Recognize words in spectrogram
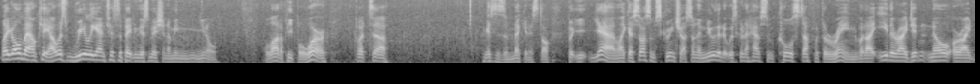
Like, oh man, okay, I was really anticipating this mission. I mean, you know, a lot of people were, but uh, I guess it's a mechanist all. But yeah, like I saw some screenshots and I knew that it was going to have some cool stuff with the rain, but I either I didn't know or I'd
